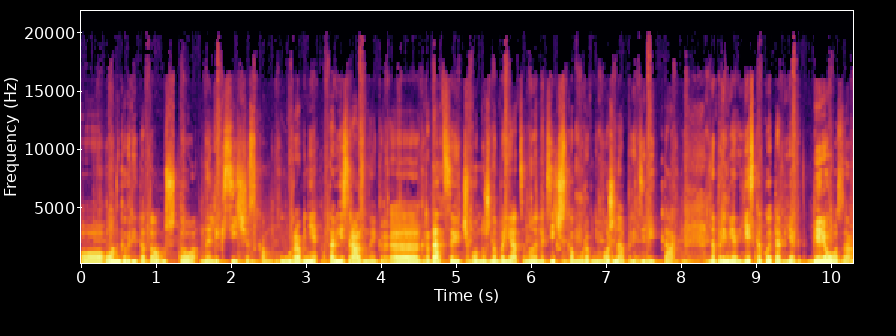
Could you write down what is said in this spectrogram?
Он говорит о том, что на лексическом уровне, там есть разные э, градации, чего нужно бояться, но на лексическом уровне можно определить так. Например, есть какой-то объект, береза.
